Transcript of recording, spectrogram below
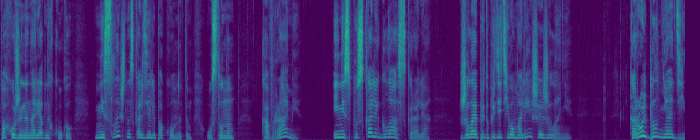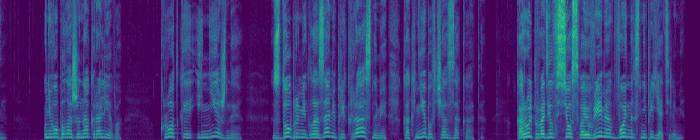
похожие на нарядных кукол — неслышно скользили по комнатам, усланным коврами, и не спускали глаз с короля, желая предупредить его малейшее желание. Король был не один. У него была жена-королева, кроткая и нежная, с добрыми глазами прекрасными, как небо в час заката. Король проводил все свое время в войнах с неприятелями.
